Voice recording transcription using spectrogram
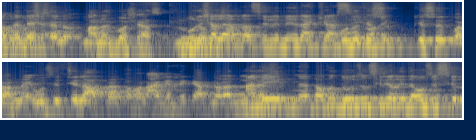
আপনি দেখছেন মানুষ বসে আছে বরিশালে আমরা ছেলে মেয়ে রাখি আসছি কোনো কিছু কিছুই করার নাই। উচিত ছিল আপনারা তখন আগে থেকে আপনারা আমি তখন দুইজন সিরিয়ালই দেওয়া উচিত ছিল।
